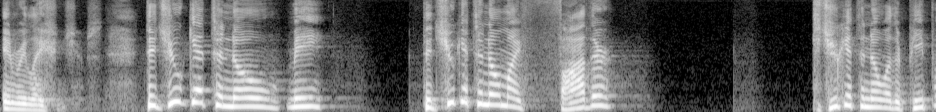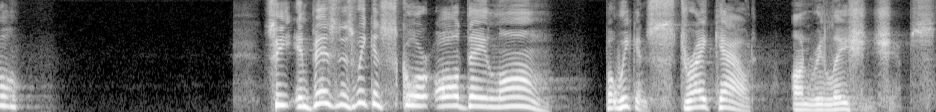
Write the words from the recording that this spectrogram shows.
in relationships? Did you get to know me? Did you get to know my Father? Did you get to know other people? See, in business, we can score all day long, but we can strike out on relationships.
